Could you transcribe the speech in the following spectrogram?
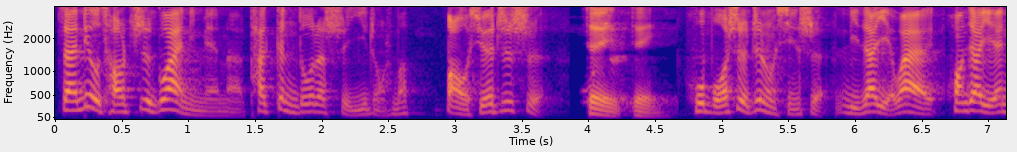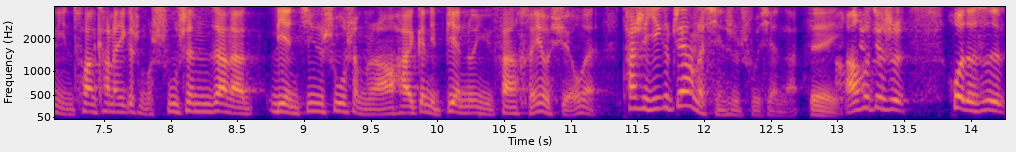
在六朝志怪里面呢，它更多的是以一种什么饱学之士。对对，胡博士这种形式，你在野外荒郊野岭突然看到一个什么书生在那念经书什么，然后还跟你辩论一番，很有学问。它是一个这样的形式出现的。对然后就是或者是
